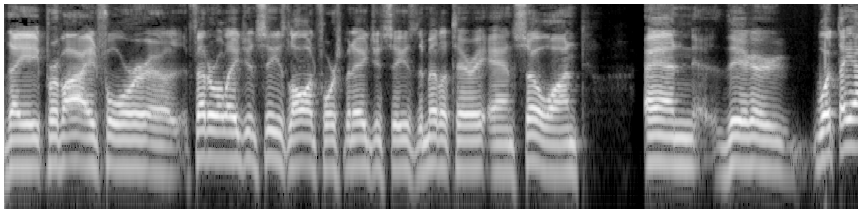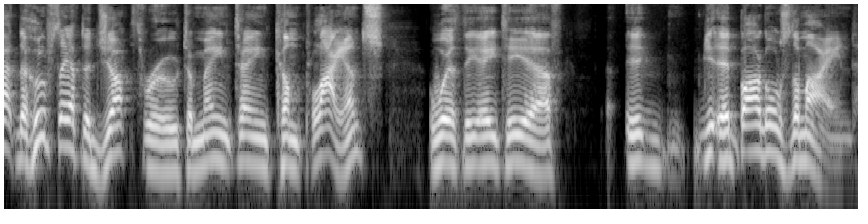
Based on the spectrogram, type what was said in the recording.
they provide for uh, federal agencies, law enforcement agencies, the military, and so on. And they're what they have, the hoops they have to jump through to maintain compliance with the ATF, it, it boggles the mind.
